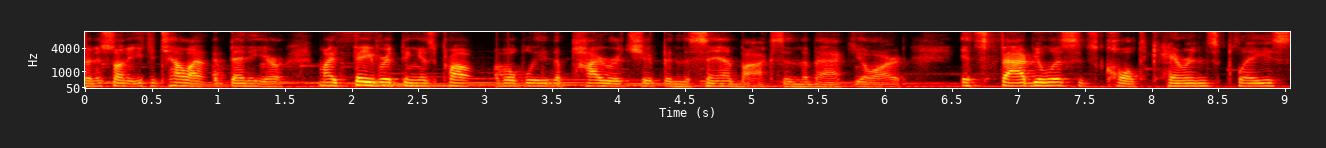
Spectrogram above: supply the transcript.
and a sauna. You can tell I've been here. My favorite thing is probably the pirate ship in the sandbox in the backyard. It's fabulous. It's called Karin's Place.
